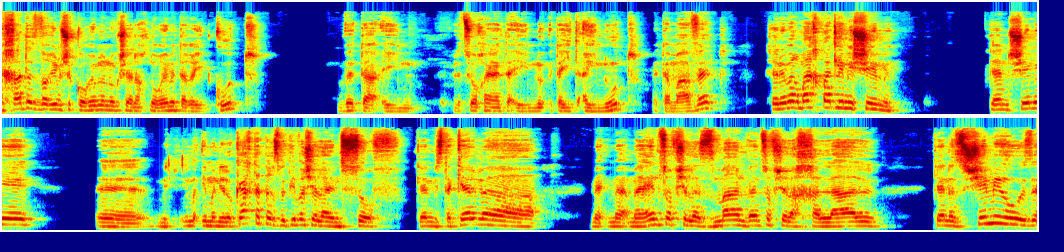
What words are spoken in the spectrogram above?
אחד הדברים שקורים לנו כשאנחנו רואים את הריקות ואת ה... לצורך העניין את, העינו, את ההתעיינות, את המוות, שאני אומר מה אכפת לי משימי? כן, שימי, אה, אם, אני לוקח את הפרספקטיבה של האינסוף, כן, מסתכל מה, מה, מהאינסוף של הזמן והאינסוף של החלל, כן, אז שימי הוא איזה,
